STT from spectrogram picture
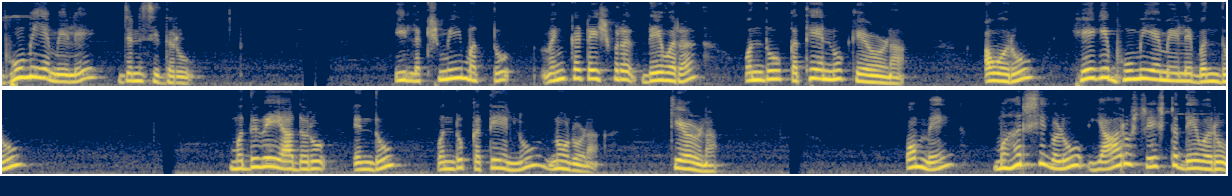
ಭೂಮಿಯ ಮೇಲೆ ಜನಿಸಿದರು. ಈ ಲಕ್ಷ್ಮಿ ಮತ್ತು ವೆಂಕಟೇಶ್ವರ ದೇವರ ಒಂದು ಕಥೆಯನ್ನು ಕೇಳೋಣ. ಅವರು ಹೇಗೆ ಭೂಮಿಯ ಮೇಲೆ ಬಂದು ಮದುವೆಯಾದರು ಎಂದು ಒಂದು ಕಥೆಯನ್ನು ನೋಡೋಣ, ಕೇಳೋಣ. ಒಮ್ಮೆ ಮಹರ್ಷಿಗಳು ಯಾರು ಶ್ರೇಷ್ಠ ದೇವರು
